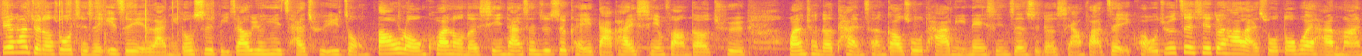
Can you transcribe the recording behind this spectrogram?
因为他觉得说，其实一直以来你都是比较愿意采取一种包容、宽容的心态，甚至是可以打开心房的去。完全的坦诚，告诉他你内心真实的想法这一块，我觉得这些对他来说都会还蛮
